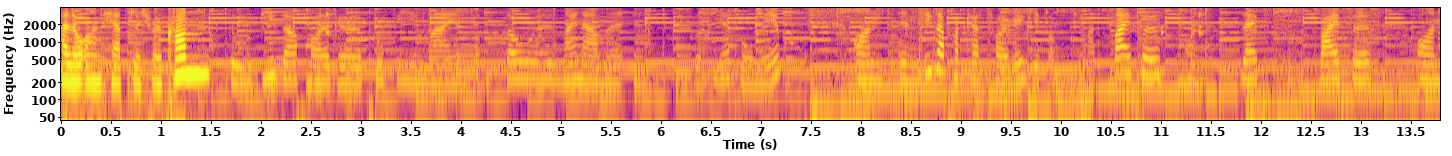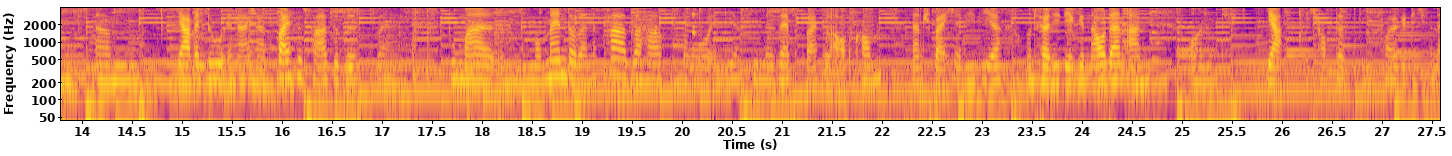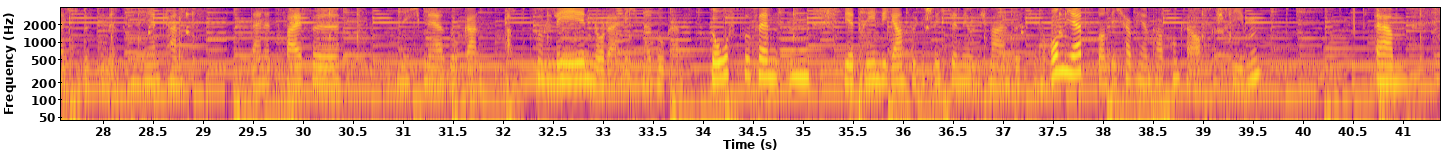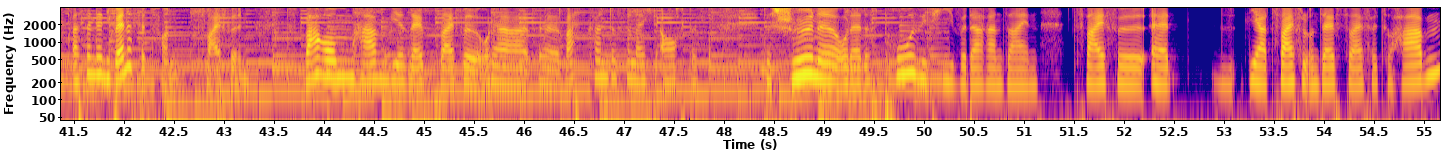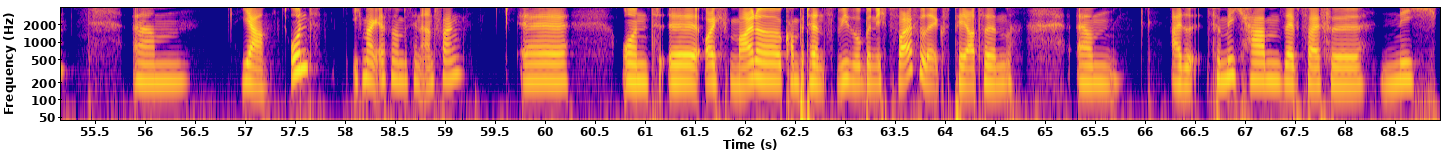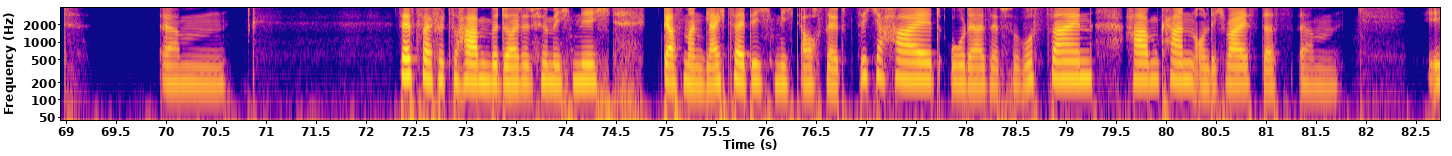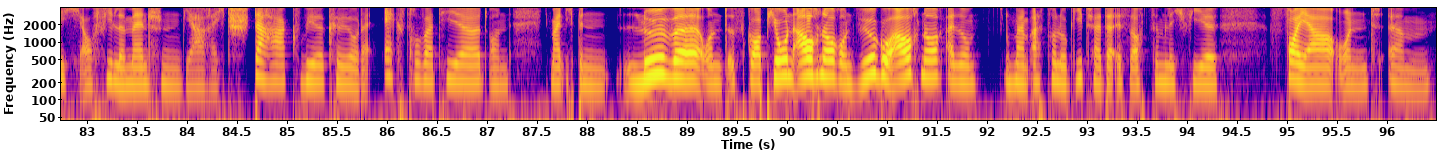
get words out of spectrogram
Hallo und herzlich willkommen zu dieser Folge Pussy, Mind und Soul. Mein Name ist Sophia Tome und in dieser Podcast-Folge geht es um das Thema Zweifel und Selbstzweifel. Und ähm, ja, wenn du in einer Zweifelphase bist, wenn du mal einen Moment oder eine Phase hast, wo in dir viele Selbstzweifel aufkommen, dann speicher die dir und hör die dir genau dann an. Und ja, ich hoffe, dass die Folge dich vielleicht ein bisschen inspirieren kann deine Zweifel nicht mehr so ganz abzulehnen oder nicht mehr so ganz doof zu finden. Wir drehen die ganze Geschichte nämlich mal ein bisschen rum jetzt und ich habe hier ein paar Punkte aufgeschrieben. Ähm, was sind denn die Benefits von Zweifeln? Warum haben wir Selbstzweifel oder äh, was könnte vielleicht auch das, das Schöne oder das Positive daran sein, Zweifel, äh, ja, Zweifel und Selbstzweifel zu haben? Ähm, ja, und ich mag erstmal ein bisschen anfangen äh, und äh, euch meine Kompetenz, wieso bin ich Zweifelexpertin? Ähm, also für mich haben Selbstzweifel nicht ähm, Selbstzweifel zu haben bedeutet für mich nicht, dass man gleichzeitig nicht auch Selbstsicherheit oder Selbstbewusstsein haben kann. Und ich weiß, dass ähm, ich auf viele Menschen ja recht stark wirke oder extrovertiert. Und ich meine, ich bin Löwe und Skorpion auch noch und Virgo auch noch. Also in meinem Astrologiechart, da ist auch ziemlich viel Feuer und ähm,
